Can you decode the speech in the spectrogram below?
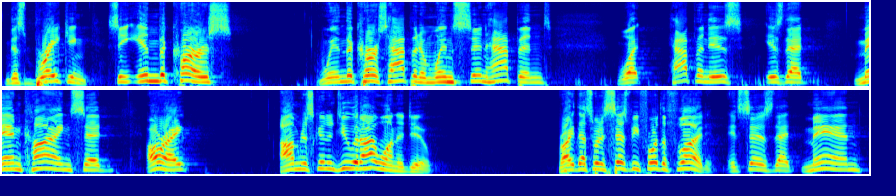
this breaking. See, in the curse, when the curse happened and when sin happened, what happened is, is that mankind said, All right, I'm just going to do what I want to do. Right? That's what it says before the flood. It says that man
